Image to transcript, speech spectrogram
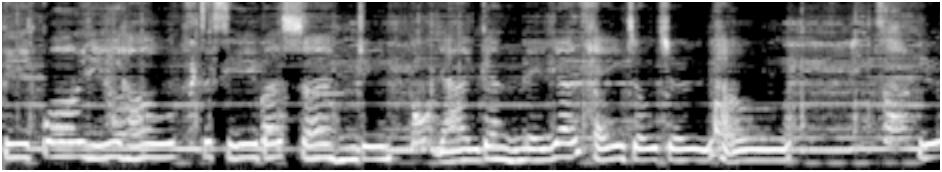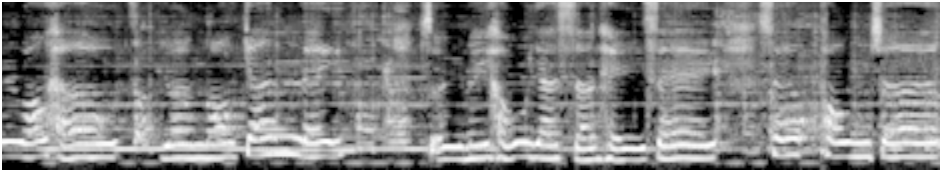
别过以后，即使不相见，也要跟你一起做最往后。最美好一刹氣息相碰着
